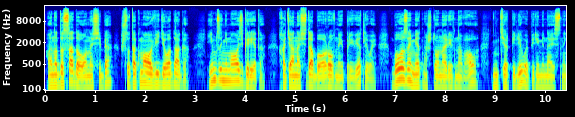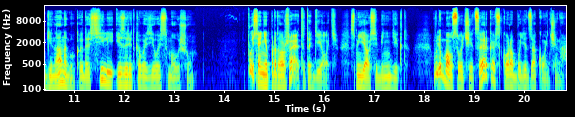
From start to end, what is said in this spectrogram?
Она досадовала на себя, что так мало видела Дага. Им занималась Грета. Хотя она всегда была ровной и приветливой, было заметно, что она ревновала, нетерпеливо переминаясь с ноги на ногу, когда Силий изредка возилась с малышом. «Пусть они продолжают это делать», — смеялся Бенедикт. «В любом случае церковь скоро будет закончена».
